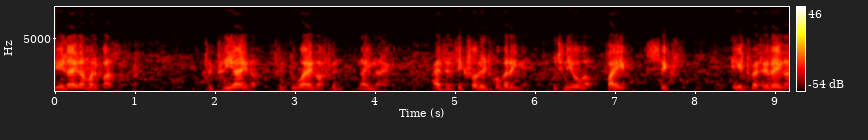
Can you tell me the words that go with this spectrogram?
एट आएगा हमारे पास, फिर थ्री आएगा, फिर टू आएगा, फिर नाइन आएगा। ऐसे सिक्स और एट को करेंगे, कुछ नहीं होगा। फाइव सिक्स एट वैसे रहेगा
